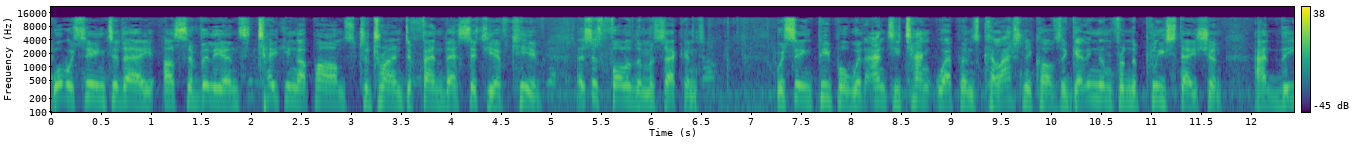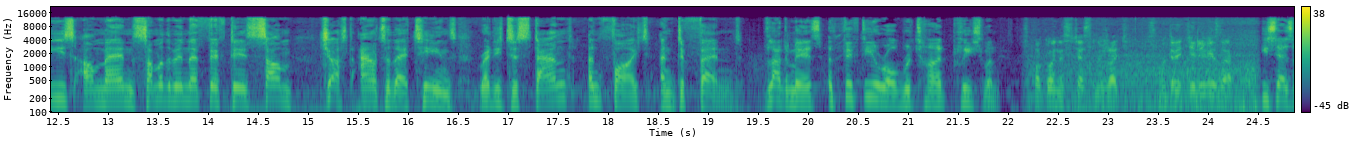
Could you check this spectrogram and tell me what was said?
What we're seeing today are civilians taking up arms to try and defend their city of Kiev. Let's just follow them a second. We're seeing people with anti tank weapons, Kalashnikovs, are getting them from the police station. And these are men, some of them in their 50s, some just out of their teens, ready to stand and fight and defend. Vladimir's a 50 year old retired policeman. He says,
